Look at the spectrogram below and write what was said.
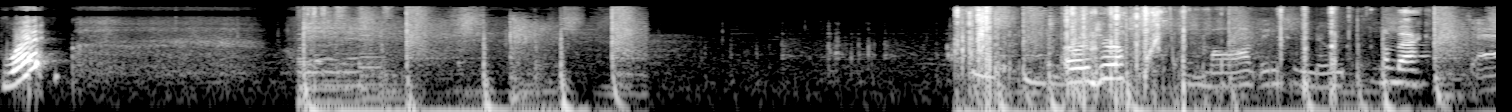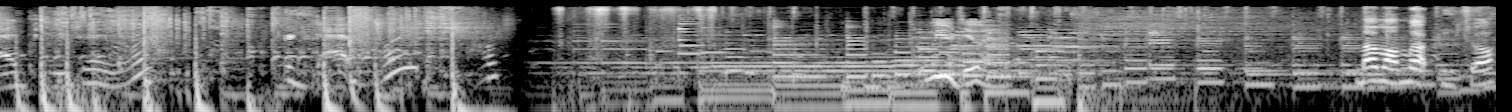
What? Oh, Drew? Mom makes a note. I'm back. Dad PJ. What? Your dad? What? What are you doing? My mom got pizza.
